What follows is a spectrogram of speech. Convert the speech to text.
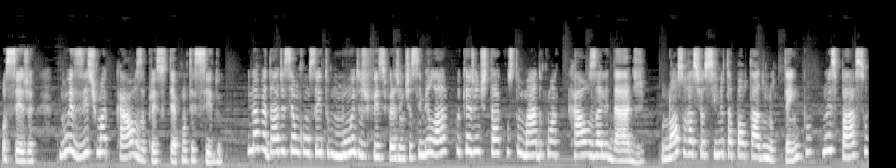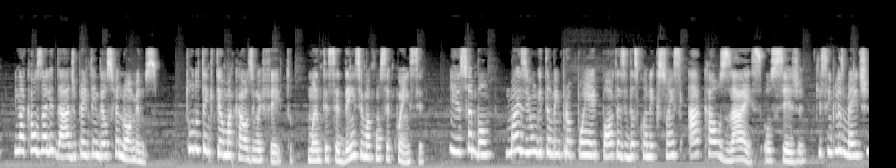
Ou seja, não existe uma causa para isso ter acontecido. E na verdade esse é um conceito muito difícil para a gente assimilar, porque a gente está acostumado com a causalidade. O nosso raciocínio está pautado no tempo, no espaço e na causalidade para entender os fenômenos tudo tem que ter uma causa e um efeito, uma antecedência e uma consequência. E isso é bom, mas Jung também propõe a hipótese das conexões acausais, ou seja, que simplesmente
